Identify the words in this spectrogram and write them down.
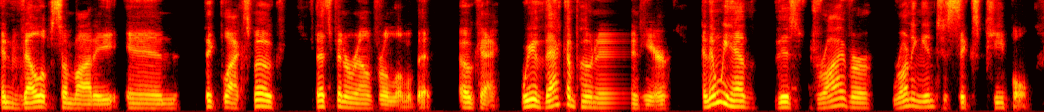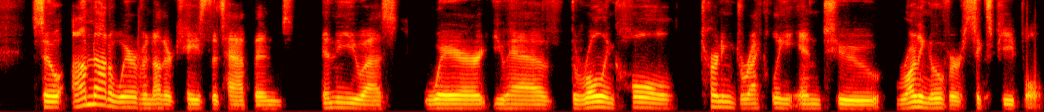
envelop somebody in thick black smoke, that's been around for a little bit. Okay. We have that component in here. And then we have this driver running into six people. So I'm not aware of another case that's happened in the US where you have the rolling coal turning directly into running over six people.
